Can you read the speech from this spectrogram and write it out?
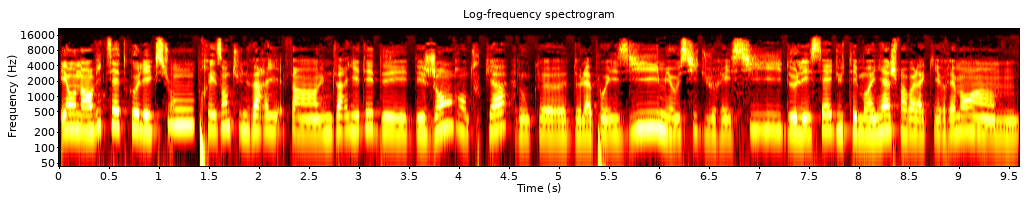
Et on a envie que cette collection présente une, une variété des, des, genres, en tout cas, donc de la poésie, mais aussi du récit, de l'essai, du témoignage, enfin voilà, qui est vraiment un,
